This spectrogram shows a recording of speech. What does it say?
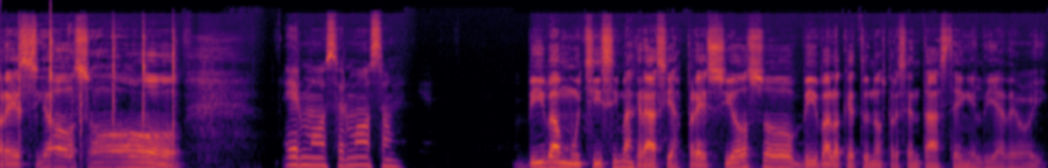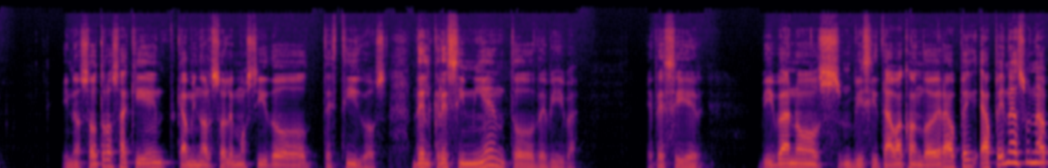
¡Precioso! Hermoso, hermoso. Viva, muchísimas gracias. Precioso, viva lo que tú nos presentaste en el día de hoy. Y nosotros aquí en Camino al Sol hemos sido testigos del crecimiento de Viva. Es decir, Viva nos visitaba cuando era apenas una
